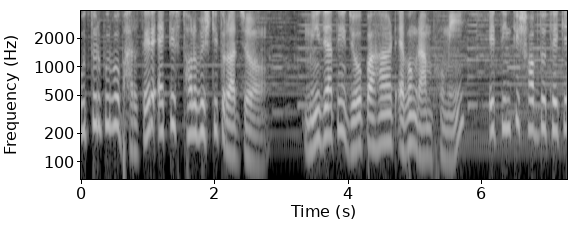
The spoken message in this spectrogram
উত্তর পূর্ব ভারতের একটি স্থলবেষ্টিত রাজ্য। মি জাতি জো পাহাড় এবং রামভূমি, এই তিনটি শব্দ থেকে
